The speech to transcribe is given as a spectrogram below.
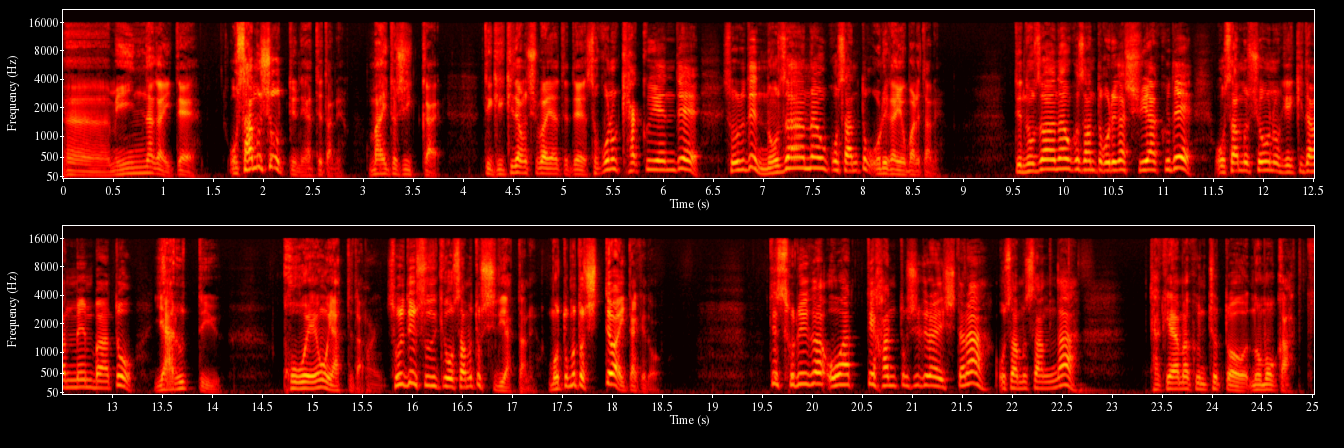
うんみんながいておさむショーっていうのやってたのよ。毎年1回。で劇団の芝居やっててそこの客演でそれで野沢直子さんと俺が呼ばれたのよ。で野沢直子さんと俺が主役でおさむショーの劇団メンバーとやるっていう公演をやってたの、はい。それで鈴木おさむと知り合ったのよ。もともと知ってはいたけど。でそれが終わって半年ぐらいしたらおさんが「竹山君ちょっと飲もうか」って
